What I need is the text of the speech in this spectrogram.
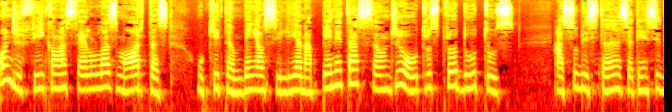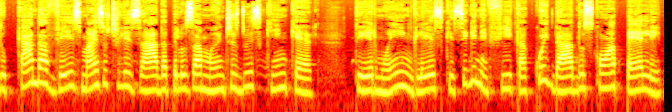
onde ficam as células mortas, o que também auxilia na penetração de outros produtos. A substância tem sido cada vez mais utilizada pelos amantes do skincare, termo em inglês que significa cuidados com a pele.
